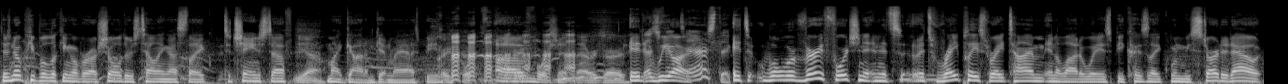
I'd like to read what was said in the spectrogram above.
there's no people looking over our shoulders telling us like to change stuff. Yeah. My God, I'm getting my ass beat. Very, for- um, very fortunate in that regard. It, That's we fantastic. are. It's well, we're very fortunate, and it's it's right place, right time in a lot of ways because like when we started out,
